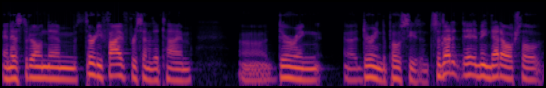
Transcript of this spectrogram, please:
and has thrown them 35% of the time uh, during uh, during the postseason. So that I mean that also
